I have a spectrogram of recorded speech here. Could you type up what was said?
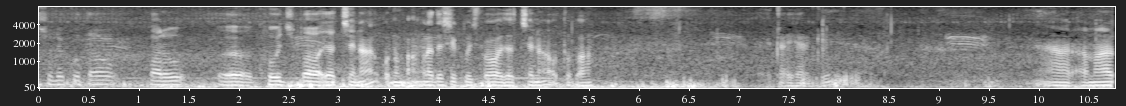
আসলে কোথাও কারও খোঁজ পাওয়া যাচ্ছে না, কোনো বাংলাদেশে খোঁজ পাওয়া যাচ্ছে না, অথবা এটাই আর কি। আর আমার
